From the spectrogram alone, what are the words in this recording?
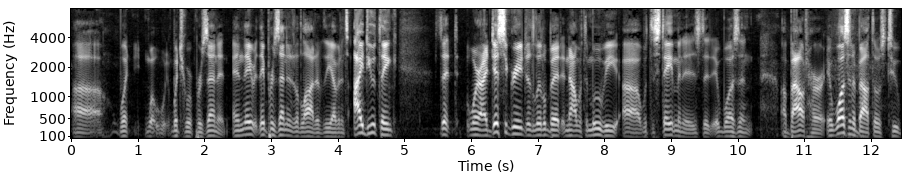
uh, what what what you were presented, and they they presented a lot of the evidence. I do think that where I disagreed a little bit, and not with the movie, uh, with the statement is that it wasn't about her. It wasn't about those two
